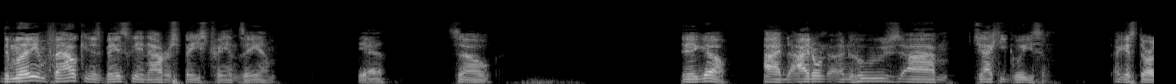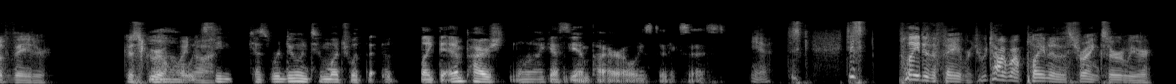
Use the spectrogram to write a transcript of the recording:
The Millennium Falcon is basically an outer space Trans Am. yeah. So there you go. And I don't. And who's um, Jackie Gleason? I guess Darth Vader. Because screw it, why not? see, because we're doing too much with the, like the Empire. Well, I guess the Empire always did exist. Yeah, just just play to the favorites. We talked about playing to the strengths earlier.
